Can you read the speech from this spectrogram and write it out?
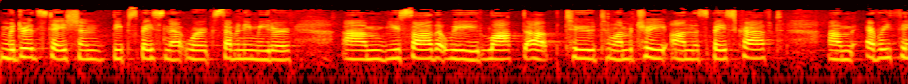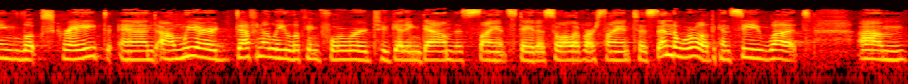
Madrid Station, Deep Space Network, 70 meter. Um, you saw that we locked up to telemetry on the spacecraft. Um, everything looks great, and um, we are definitely looking forward to getting down this science data so all of our scientists and the world can see what um,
